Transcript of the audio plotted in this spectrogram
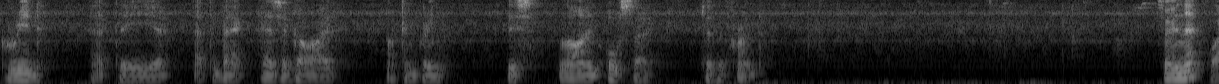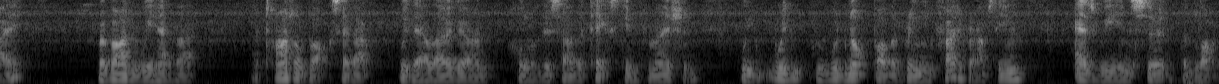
grid at the uh, at the back as a guide. I can bring this line also to the front. So in that way, provided we have a, a title block set up with our logo and all of this other text information, we, we, we would not bother bringing photographs in as we insert the block.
